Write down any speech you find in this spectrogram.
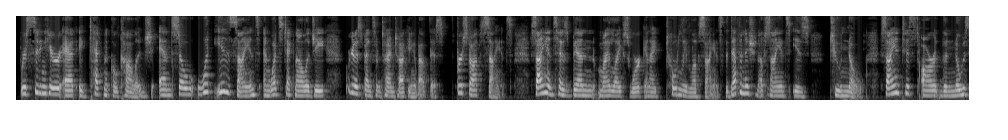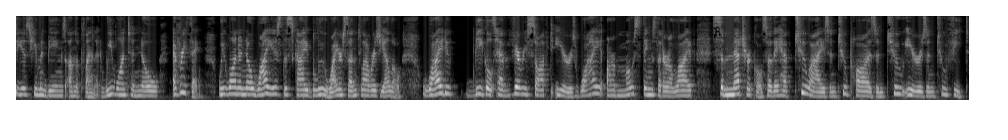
We're sitting here at a technical college, and so what is science and what's technology? We're going to spend some time talking about this. First off, science. Science has been my life's work, and I totally love science. The definition of science is to know. Scientists are the nosiest human beings on the planet. We want to know everything. We want to know why is the sky blue? Why are sunflowers yellow? Why do beagles have very soft ears? Why are most things that are alive symmetrical? So they have two eyes and two paws and two ears and two feet.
